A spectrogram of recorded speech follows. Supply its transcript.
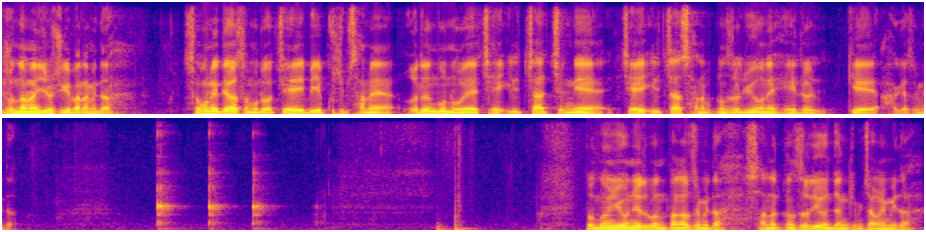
중단해 주시기 바랍니다. 성운이 되었으므로 제293회 어른군 의회 제1차 정례 제1차 산업건설위원회 회의를 개하겠습니다. 동동위원 여러분 반갑습니다. 산업건설위원장 김창호입니다.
